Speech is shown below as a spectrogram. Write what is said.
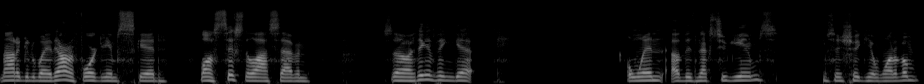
not a good way. They're on a four game skid. Lost six of the last seven. So I think if they can get a win of these next two games, they should get one of them.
